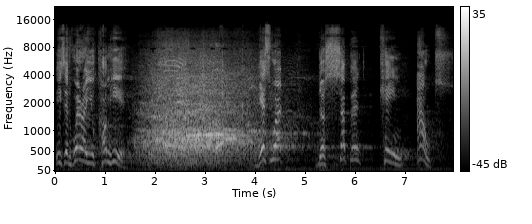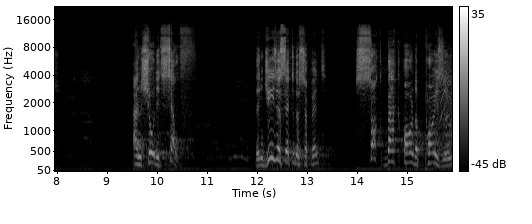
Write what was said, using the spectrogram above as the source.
He said, Where are you? Come here. Guess what? The serpent came out and showed itself. Then Jesus said to the serpent, Suck back all the poison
